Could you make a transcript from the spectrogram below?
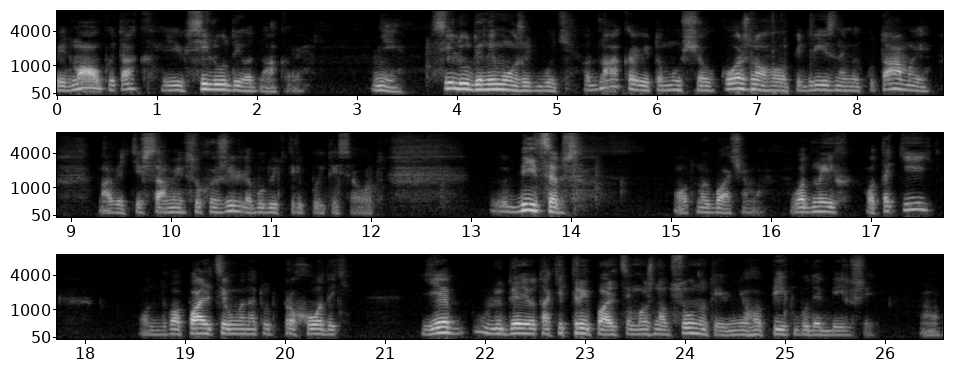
від мавпи, так, і всі люди однакові. Ні, всі люди не можуть бути однакові, тому що у кожного під різними кутами навіть ті ж самі сухожилля будуть кріпитися. От. Біцепс, от ми бачимо, в одних отакий, от два пальці у мене тут проходить. Є у людей отак і три пальці можна всунути, і в нього пік буде більший. От,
